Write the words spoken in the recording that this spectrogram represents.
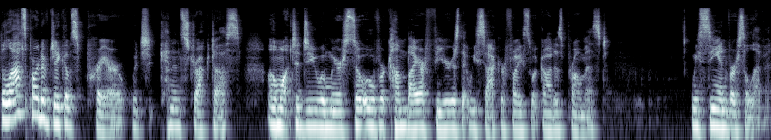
The last part of Jacob's prayer, which can instruct us on what to do when we are so overcome by our fears that we sacrifice what God has promised, we see in verse 11.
